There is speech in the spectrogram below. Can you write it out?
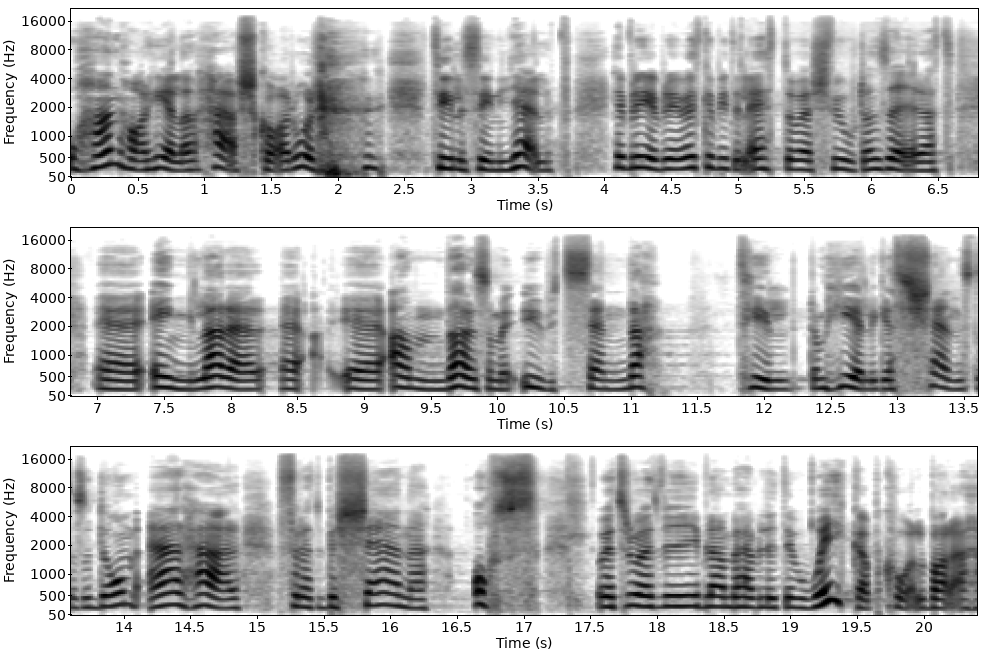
Och han har hela härskaror till sin hjälp. Hebreerbrevet kapitel 1 och vers 14 säger att eh, änglar är eh, eh, andar som är utsända till de heligas tjänst. Alltså de är här för att betjäna oss. Och jag tror att vi ibland behöver lite wake-up call bara,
